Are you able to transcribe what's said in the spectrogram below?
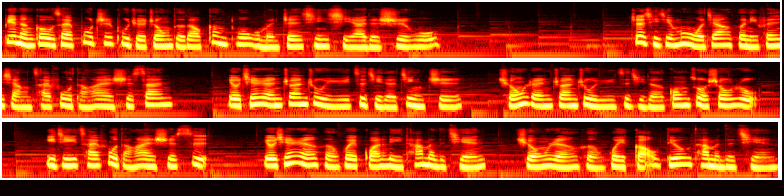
便能够在不知不觉中得到更多我们真心喜爱的事物。这期节目我将和你分享财富档案十三：有钱人专注于自己的净值，穷人专注于自己的工作收入，以及财富档案十四：有钱人很会管理他们的钱。穷人很会搞丢他们的钱。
